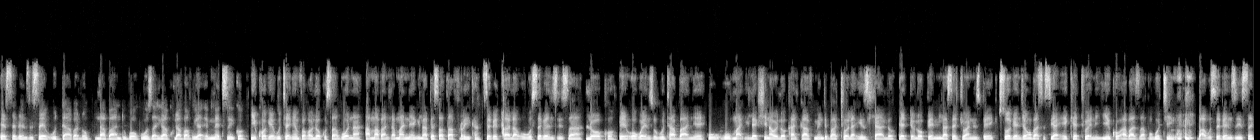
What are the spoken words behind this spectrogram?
esebenzise udaba labantu bokuza ikakhulu ababuya eMexico. Yikho ke kuthe ngemva kwalokho sabona amabandla amanengi abaningi lapha eSouth Africa sebeqala ukusebenzisa lokho eh, okwenza ukuthi abanye kuma election awe local government bathola izihlalo edolobheni laseJohannesburg. So ke njengoba sisiya ekhethweni yikho abazama ukuthi bakusebenzise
